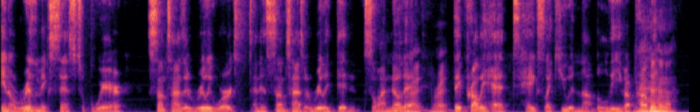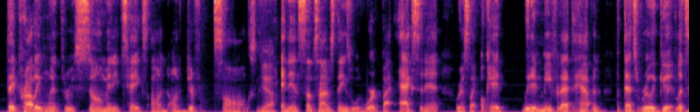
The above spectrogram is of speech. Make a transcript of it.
in a rhythmic sense to where sometimes it really works and then sometimes it really didn't. So I know that Right, right. they probably had takes like you would not believe. I probably they probably went through so many takes on on different songs. Yeah. And then sometimes things would work by accident where it's like, okay, we didn't mean for that to happen, but that's really good. Let's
